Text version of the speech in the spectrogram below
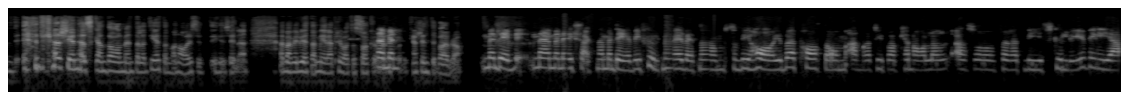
det kanske är den här skandalmentaliteten man har i, sitt, i sina, att man vill veta mera privata saker. Nej, men, det kanske inte bara är bra. Men det, vi, nej men exakt, nej men det är vi fullt medvetna om. Så vi har ju börjat prata om andra typer av kanaler, alltså för att vi skulle ju vilja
